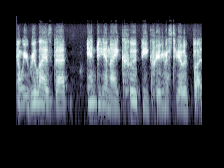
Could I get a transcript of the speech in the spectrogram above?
And we realized that Andy and I could be creating this together, but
